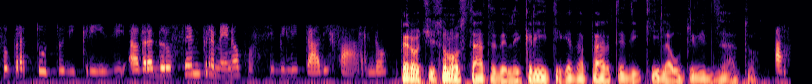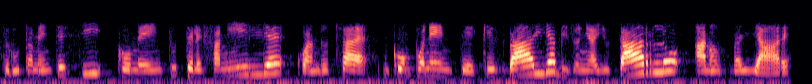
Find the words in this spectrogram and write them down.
soprattutto di crisi avrebbero sempre meno possibilità di farlo. Però ci sono state delle critiche da parte di chi l'ha utilizzato. Assolutamente sì, come in tutte le famiglie, quando c'è un componente che sbaglia bisogna aiutarlo a non sbagliare,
